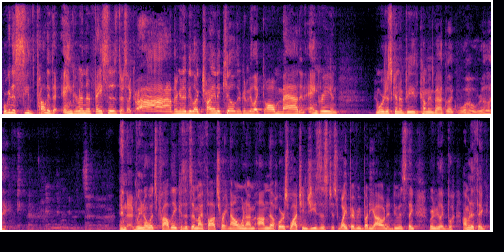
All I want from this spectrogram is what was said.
we're going to see probably the anger in their faces. There's like, ah, they're going to be like trying to kill. They're going to be like all mad and angry. And and we're just going to be coming back like, whoa, really? And uh, we know what's probably because it's in my thoughts right now when I'm on the horse watching Jesus just wipe everybody out and do his thing. We're going to be like, I'm going to think,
